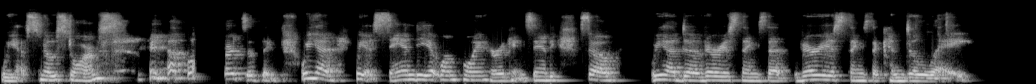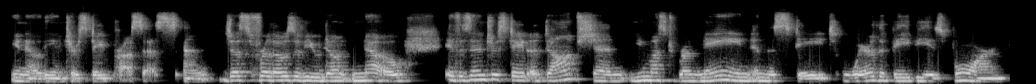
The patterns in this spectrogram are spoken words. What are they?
We have snowstorms you know, all sorts of things. We had we had sandy at one point hurricane sandy. So we had uh, various things that various things that can delay you know the interstate process. And just for those of you who don't know if it's an interstate adoption you must remain in the state where the baby is born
